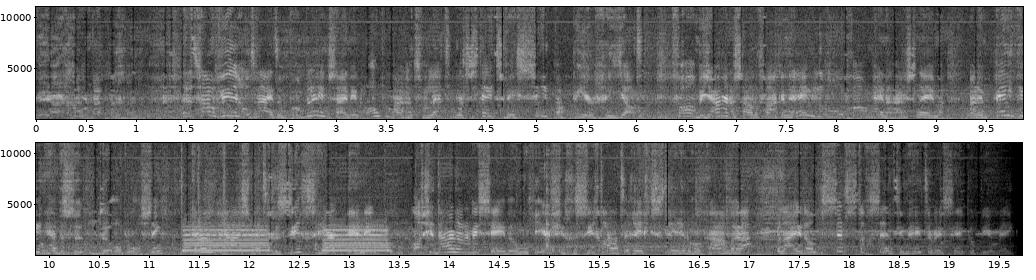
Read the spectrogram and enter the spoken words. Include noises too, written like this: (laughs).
Ja, goed. (laughs) Het zou wereldwijd een probleem zijn. In openbare toiletten wordt steeds wc-papier gejat. Vooral bejaarden zouden vaak een hele rol gewoon mee naar huis nemen. Maar in Peking hebben ze de oplossing. Camera's met gezichtsherkenning. Als je daar naar de wc wil, moet je eerst je gezicht laten registreren door een camera. Waarna je dan 60 centimeter wc-papier mee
